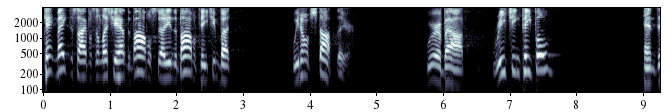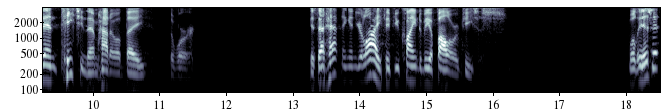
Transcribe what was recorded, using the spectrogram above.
Can't make disciples unless you have the Bible study and the Bible teaching, but we don't stop there. We're about reaching people and then teaching them how to obey the Word. Is that happening in your life if you claim to be a follower of Jesus? Well, is it?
